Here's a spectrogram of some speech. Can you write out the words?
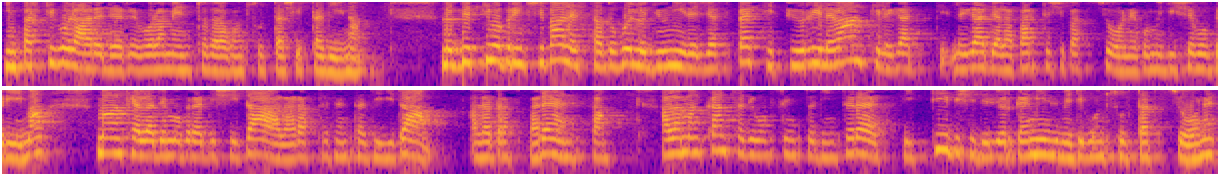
in particolare del regolamento della consulta cittadina. L'obiettivo principale è stato quello di unire gli aspetti più rilevanti legati, legati alla partecipazione, come dicevo prima, ma anche alla democraticità, alla rappresentatività, alla trasparenza, alla mancanza di conflitto di interessi tipici degli organismi di consultazione,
